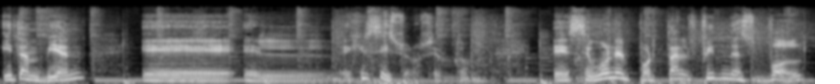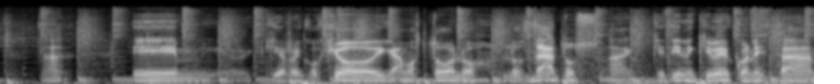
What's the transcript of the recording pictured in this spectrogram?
y también eh, el ejercicio, ¿no es cierto? Eh, según el portal Fitness Vault, ¿ah? que recogió, digamos, todos los, los datos ah, que tienen que ver con esta,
